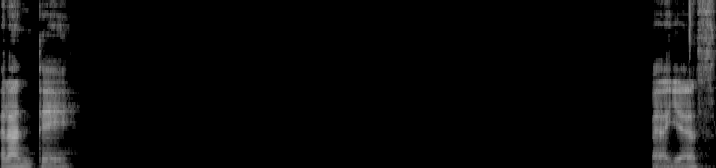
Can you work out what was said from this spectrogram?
Libelente. I guess.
